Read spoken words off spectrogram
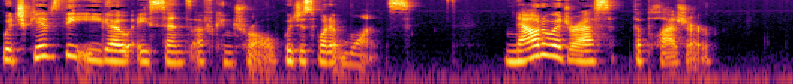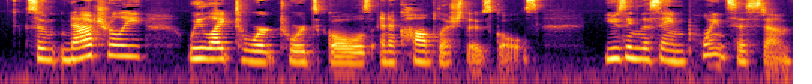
which gives the ego a sense of control, which is what it wants. Now to address the pleasure. So naturally, we like to work towards goals and accomplish those goals. Using the same point system,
